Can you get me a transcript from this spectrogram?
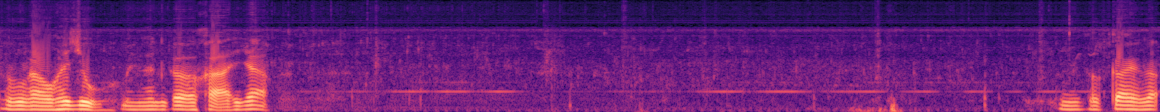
ต้องเอาให้อยู่ ไม่งั้นก็ขายยากนี่ก็ใกล้ละ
